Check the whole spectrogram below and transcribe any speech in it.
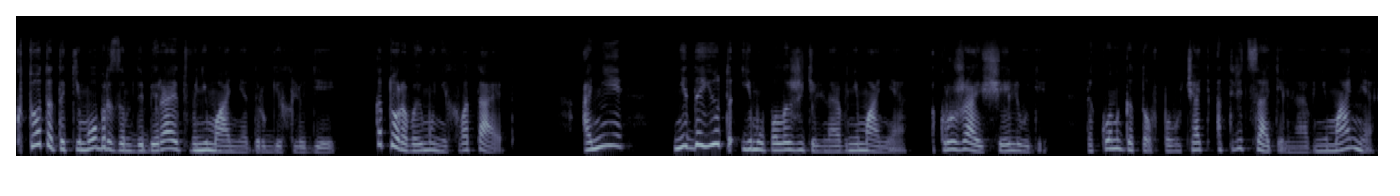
Кто-то таким образом добирает внимание других людей, которого ему не хватает. Они не дают ему положительное внимание, окружающие люди так он готов получать отрицательное внимание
